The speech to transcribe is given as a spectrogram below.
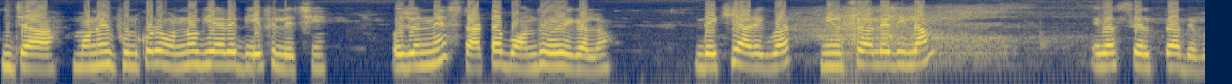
যা, মনে ভুল করে অন্য গিয়ারে দিয়ে ফেলেছি। ওই জন্যে স্টার্টটা বন্ধ হয়ে গেল। দেখি আরেকবার নিউট্রালে দিলাম। এবার সেলফটা দেব।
